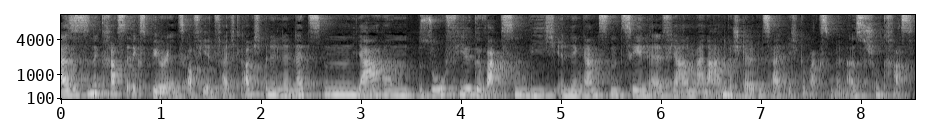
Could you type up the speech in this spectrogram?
also es ist eine krasse Experience auf jeden Fall. Ich glaube, ich bin in den letzten Jahren so viel gewachsen, wie ich in den ganzen 10, 11 Jahren meiner Angestelltenzeit nicht gewachsen bin. Also es ist schon krass.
